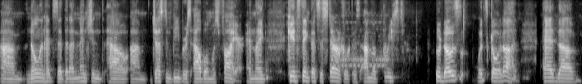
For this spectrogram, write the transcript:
um, Nolan had said that I mentioned how um, Justin Bieber's album was fire, and like kids think that's hysterical because I'm a priest who knows what's going on, and. Um,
